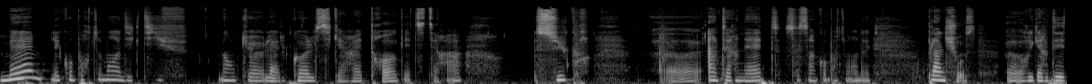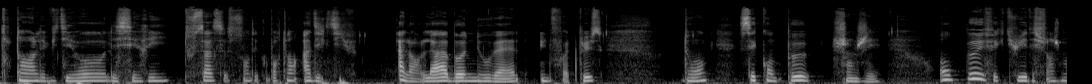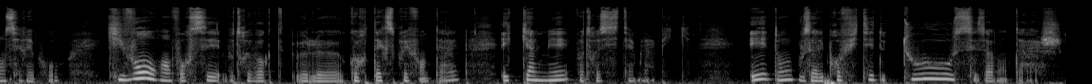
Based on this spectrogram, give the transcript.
même les comportements addictifs, donc euh, l'alcool, cigarette, drogue, etc., sucre, euh, Internet, ça c'est un comportement de... plein de choses. Euh, regarder tout le temps les vidéos, les séries, tout ça, ce sont des comportements addictifs. Alors la bonne nouvelle, une fois de plus, donc, c'est qu'on peut changer. On peut effectuer des changements cérébraux qui vont renforcer votre le cortex préfrontal et calmer votre système limbique. Et donc, vous allez profiter de tous ces avantages.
